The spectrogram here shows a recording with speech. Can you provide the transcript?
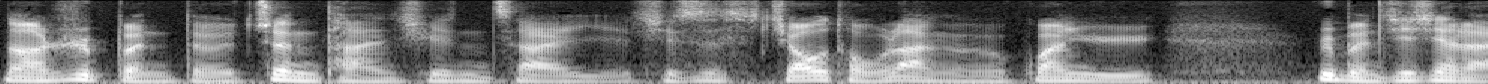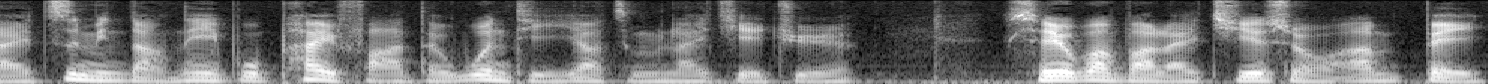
那日本的政坛现在也其实是焦头烂额，关于日本接下来自民党内部派阀的问题要怎么来解决？谁有办法来接手安倍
